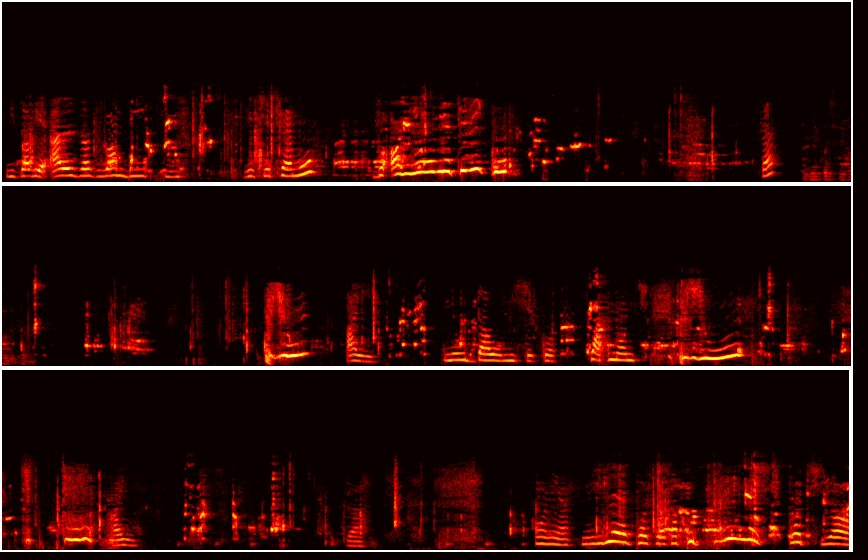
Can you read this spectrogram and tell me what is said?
Widzowie, ale za zombiki. Wiecie czemu? Bo on nie umie trików. Co? Nie chodź wody tam. Aj, nie udało mi się go capnąć. Piu! Aj. Dobra. O nie, poszła ta podwójność spocia.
